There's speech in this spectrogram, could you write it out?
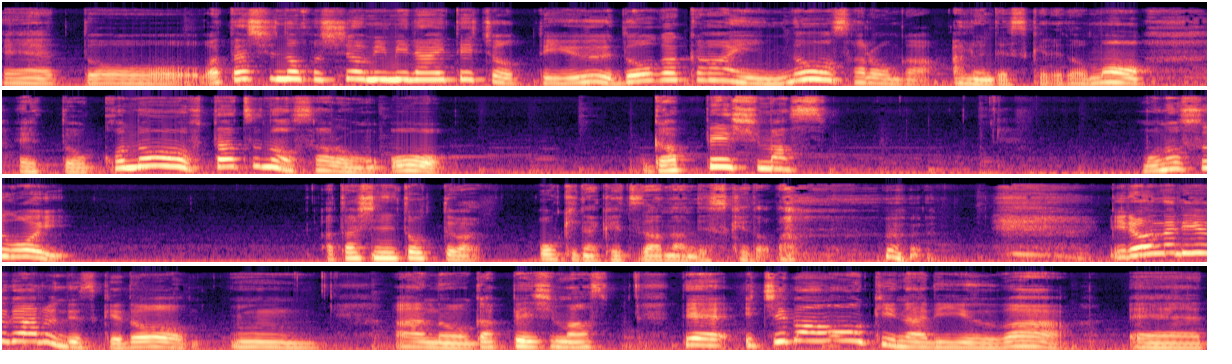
えーと私の星読み未来手帳っていう動画会員のサロンがあるんですけれども、えっと、この2つのサロンを合併します。ものすごい私にとっては大きな決断なんですけど。いろんな理由があるんですけど、うん、あの合併します。で一番大きな理由はえー、っ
